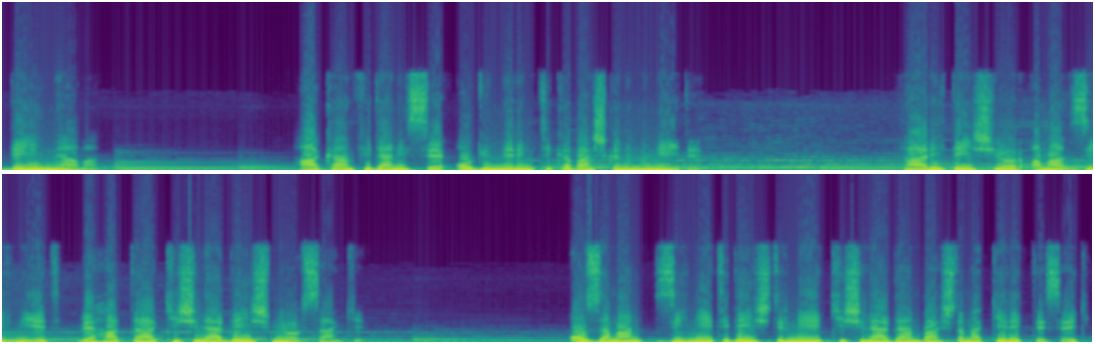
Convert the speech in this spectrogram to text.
değil mi ama? Hakan Fidan ise o günlerin TİKA başkanı mı neydi? Tarih değişiyor ama zihniyet ve hatta kişiler değişmiyor sanki. O zaman zihniyeti değiştirmeye kişilerden başlamak gerek desek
